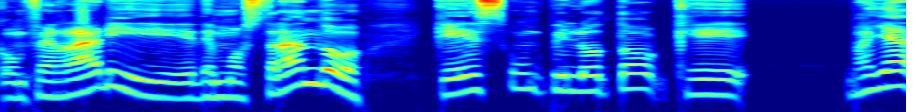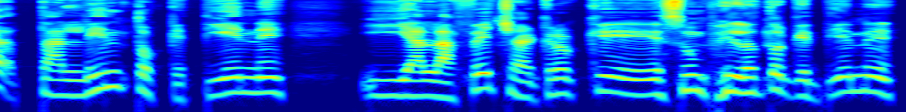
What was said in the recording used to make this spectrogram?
con Ferrari, eh, demostrando que es un piloto que vaya talento que tiene y a la fecha creo que es un piloto que tiene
